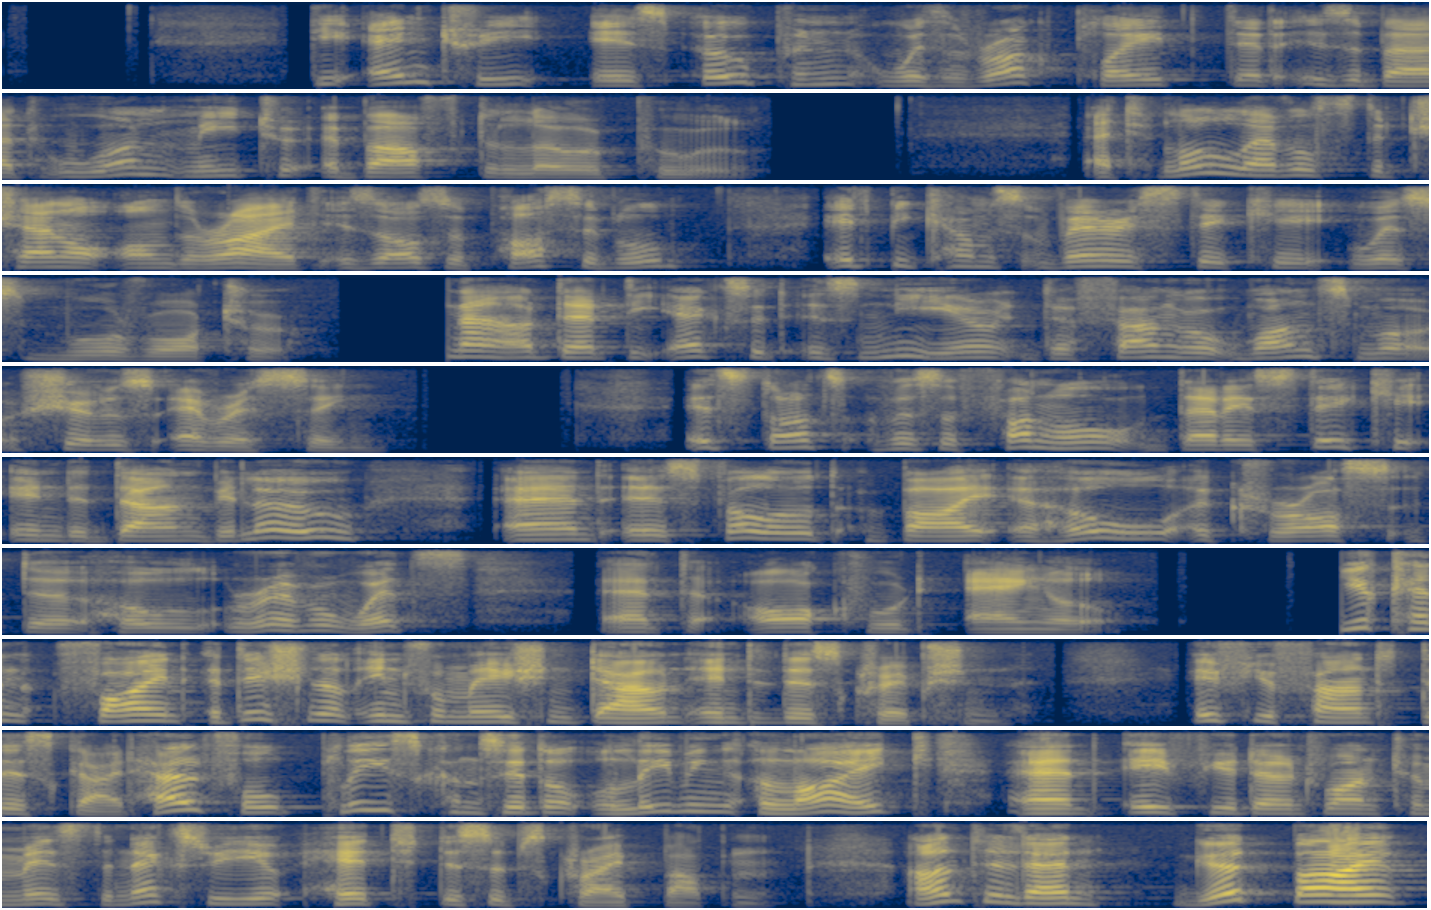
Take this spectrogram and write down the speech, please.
The entry is open with a rock plate that is about 1 meter above the lower pool. At low levels the channel on the right is also possible. It becomes very sticky with more water. Now that the exit is near, the Fango once more shows everything. It starts with a funnel that is sticky in the down below and is followed by a hole across the whole river width at an awkward angle. You can find additional information down in the description. If you found this guide helpful, please consider leaving a like and if you don't want to miss the next video, hit the subscribe button. Until then, goodbye!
